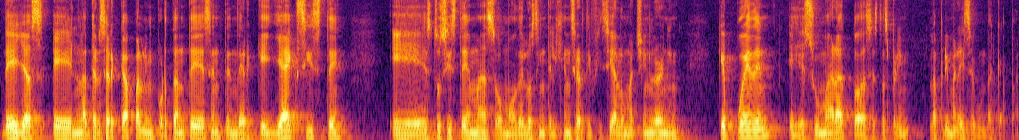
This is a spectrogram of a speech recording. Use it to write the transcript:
de ellas. en la tercera capa lo importante es entender que ya existe eh, estos sistemas o modelos de inteligencia artificial o machine learning que pueden eh, sumar a todas estas, la primera y segunda capa.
